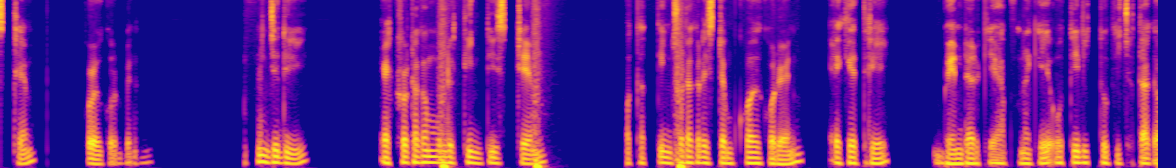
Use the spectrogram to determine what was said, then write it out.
স্ট্যাম্প ক্রয় করবেন? আপনি যদি একশো টাকা মূল্যের তিনটি স্ট্যাম্প অর্থাৎ তিনশো টাকার স্ট্যাম্প ক্রয় করেন, এক্ষেত্রে ভেন্ডারকে আপনাকে অতিরিক্ত কিছু টাকা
